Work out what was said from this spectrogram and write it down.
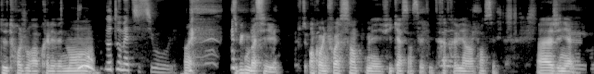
deux, trois jours après l'événement. L'automatise si vous voulez. Ouais. Typiquement, bah, c'est encore une fois, simple mais efficace. Hein, C'était très très bien pensé. Ah, génial. Euh,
